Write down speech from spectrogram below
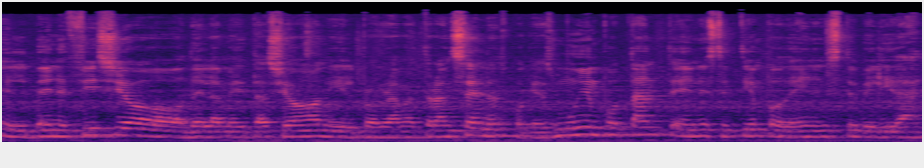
el beneficio de la meditación y el programa Transcendence, porque es muy importante en este tiempo de inestabilidad.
